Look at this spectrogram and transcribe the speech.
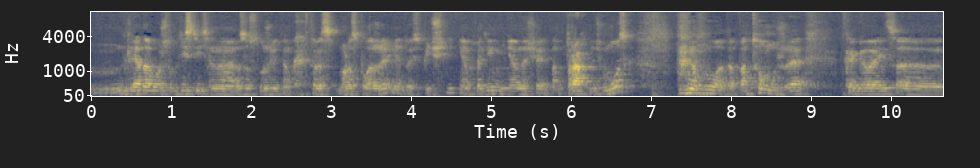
для того, чтобы действительно заслужить там как-то расположение, то есть впечатлить, необходимо меня вначале там трахнуть в мозг, вот, а потом уже, как говорится,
